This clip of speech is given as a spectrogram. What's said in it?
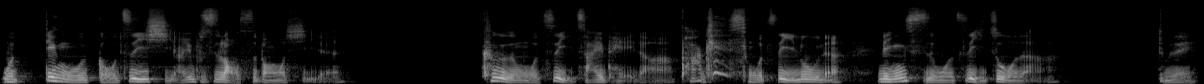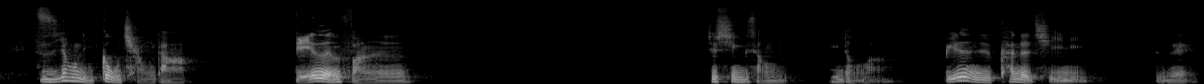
我店我狗自己洗啊，又不是老师帮我洗的。客人我自己栽培的啊，Podcast 我自己录的，零食我自己做的啊，对不对？只要你够强大，别人反而。就欣赏你，你懂吗？别人就看得起你，对不对？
